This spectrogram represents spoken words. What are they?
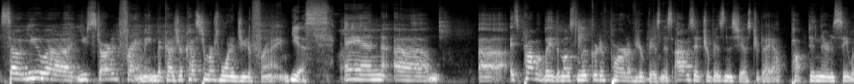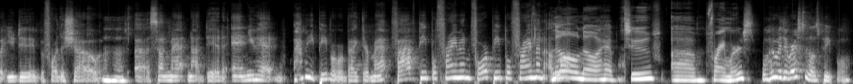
So you uh, you started framing because your customers wanted you to frame, yes, and um, uh, it's probably the most lucrative part of your business. I was at your business yesterday. I popped in there to see what you do before the show. Mm-hmm. Uh, son Matt and I did, and you had how many people were back there, Matt? Five people framing, four people framing. A no, lot. no, I have two um, framers. Well, who are the rest of those people?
